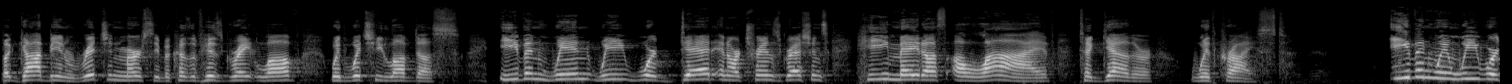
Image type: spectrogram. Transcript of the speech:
But God, being rich in mercy because of His great love with which He loved us, even when we were dead in our transgressions, He made us alive together with Christ. Even when we were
